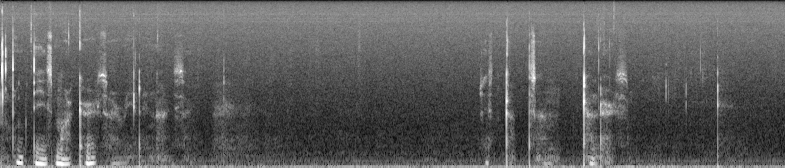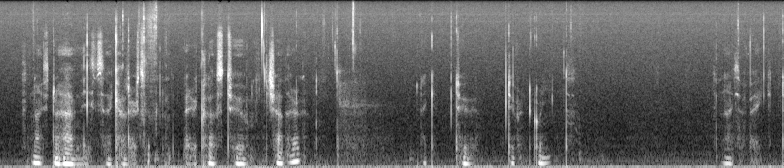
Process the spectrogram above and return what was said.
I think these markers are really nice. Just cut some colors. To have these uh, colors very close to each other, like two different greens. It's a nice effect.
